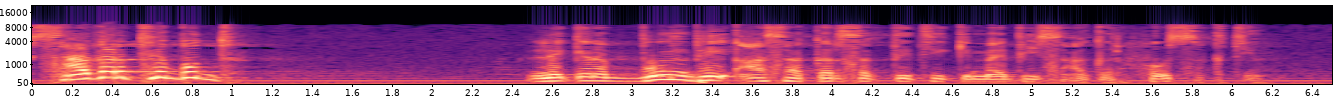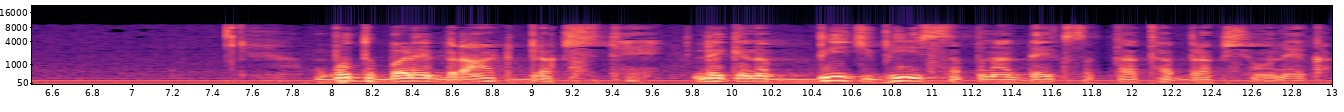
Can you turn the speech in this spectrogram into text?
सागर थे बुद्ध। लेकिन अब बूंद भी आशा कर सकती थी कि मैं भी सागर हो सकती हूँ। बुद्ध बड़े विराट वृक्ष थे, लेकिन अब बीज भी सपना देख सकता था वृक्ष होने का।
